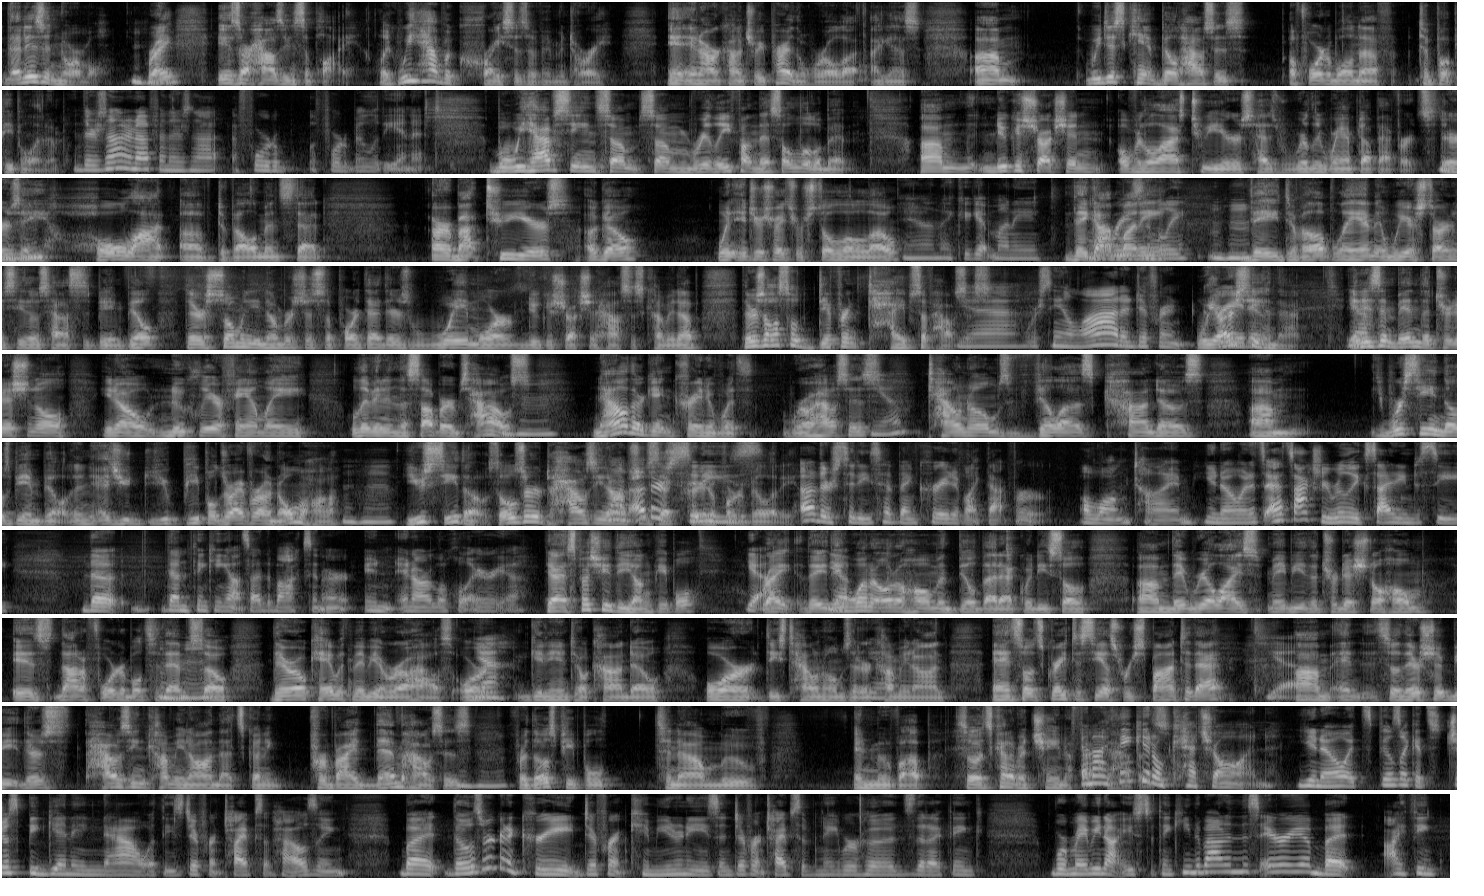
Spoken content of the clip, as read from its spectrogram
that isn't normal, right? Is our housing supply. Like we have a crisis of inventory in, in our country, probably the world, I- I guess. Um, we just can't build houses affordable enough to put people in them. There's not enough, and there's not affordable affordability in it. But we have seen some some relief on this a little bit. Um, new construction over the last two years has really ramped up efforts. There's a whole lot of developments that are about two years ago when interest rates were still a little low. Yeah, and they could get money. They got money. Mm-hmm. They develop land, and we are starting to see those houses being built. There are so many numbers to support that. There's way more new construction houses coming up. There's also different types of houses. Yeah, we're seeing a lot of different. We are seeing that. It hasn't been the traditional, you know, nuclear family living in the suburbs house. Now they're getting creative with row houses, Yep. townhomes, villas, condos. Um, we're seeing those being built, and as you you people drive around Omaha, you see those. Those are housing Well, options that create cities, affordability. Other cities have been creative like that for a long time, you know, and it's that's actually really exciting to see the them thinking outside the box in our in, in our local area. Yeah, especially the young people. Yeah. Right. They, they Yep. want to own a home and build that equity. So um, they realize maybe the traditional home is not affordable to them. So they're okay with maybe a row house or Mm-hmm. Yeah. getting into a condo or these townhomes that are Yeah. coming on. And so it's great to see us respond to that. Yeah. Um, and so there should be there's housing coming on that's going to provide them houses Mm-hmm. for those people to now move and move up. So it's kind of a chain effect. and I think happens. it'll catch on. You know, it feels like it's just beginning now with these different types of housing, but those are going to create different communities and different types of neighborhoods that I think we're maybe not used to thinking about in this area, but I think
